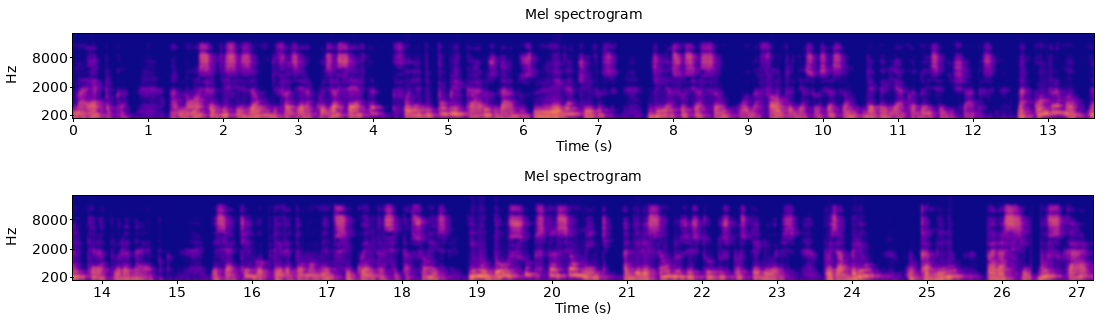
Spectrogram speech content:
Na época, a nossa decisão de fazer a coisa certa foi a de publicar os dados negativos de associação ou da falta de associação de HLA com a doença de Chagas, na contramão da literatura da época. Esse artigo obteve até o momento 50 citações e mudou substancialmente a direção dos estudos posteriores, pois abriu o caminho para se buscar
